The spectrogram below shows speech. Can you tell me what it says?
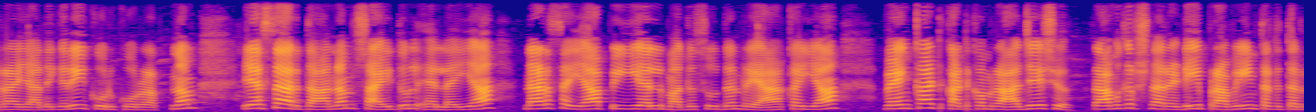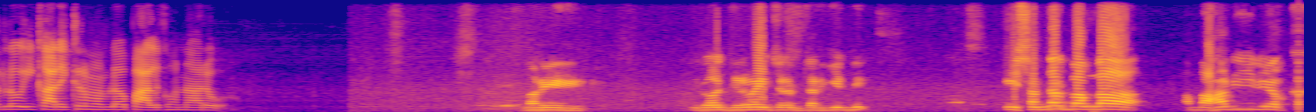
ఎర్ర యాదగిరి Kuruku Ratnam S R Danam Saidul Ellaiah Narasaiah P L Madhusudan Rekaiah Venkat Katakam Rajesh Ramakrishnareddy Praveen తదితరులు ఈ కార్యక్రమంలో పాల్గొన్నారు. మరి ఈరోజు నిర్వహించడం జరిగింది. ఈ సందర్భంగా ఆ మహనీయుని యొక్క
